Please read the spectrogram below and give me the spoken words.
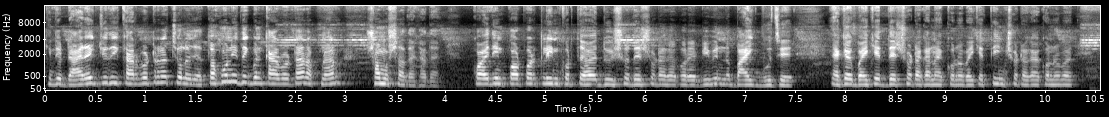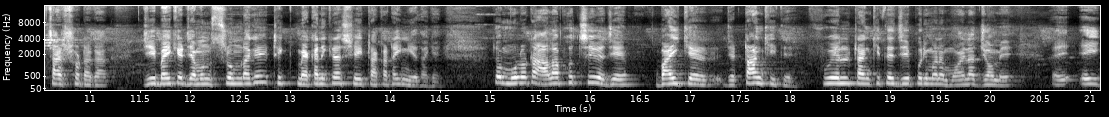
কিন্তু ডাইরেক্ট যদি কার্বোটারে চলে যায়, তখনই দেখবেন কার্বোটার আপনার সমস্যা দেখা দেয়। কয়দিন পর পর ক্লিন করতে হয়, দুইশো, দেড়শো টাকা করে বিভিন্ন বাইক বুঝে। এক এক বাইকের দেড়শো টাকা নেয়, কোনো বাইকের তিনশো টাকা, কোনো বাইক চারশো টাকা। যে বাইকের যেমন শ্রম লাগে, ঠিক মেকানিকরা সেই টাকাটাই নিয়ে থাকে। তো মূলত আলাপ হচ্ছে যে বাইকের যে টাঙ্কিতে ফুয়েল টাঙ্কিতে যে পরিমাণে ময়লা জমে এই- এই,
